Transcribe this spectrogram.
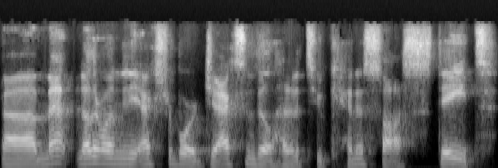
Uh, Matt, another one on the extra board. Jacksonville headed to Kennesaw State.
